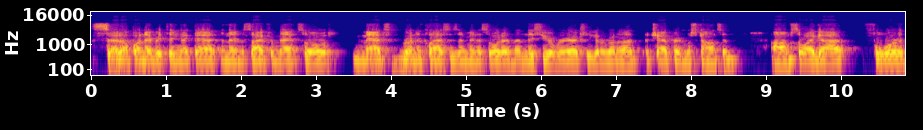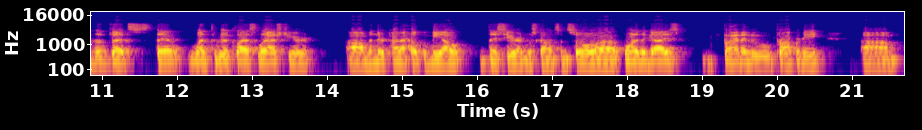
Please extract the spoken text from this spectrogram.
setup on everything like that. And then aside from that, so Matt's running classes in Minnesota, and then this year we're actually going to run a, a, chapter in Wisconsin. Um, so I got for the vets that went through the class last year, um, and they're kind of helping me out this year in Wisconsin. So uh, one of the guys buying a new property um,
